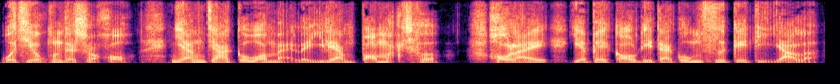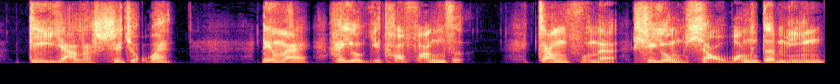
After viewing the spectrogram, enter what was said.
我结婚的时候，娘家给我买了一辆宝马车，后来也被高利贷公司给抵押了，抵押了十九万。另外还有一套房子，丈夫呢是用小王的名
